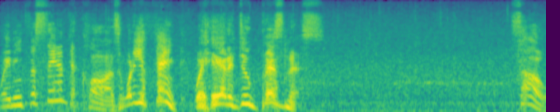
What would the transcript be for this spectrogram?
Waiting for Santa Claus. What do you think? We're here to do business. So,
